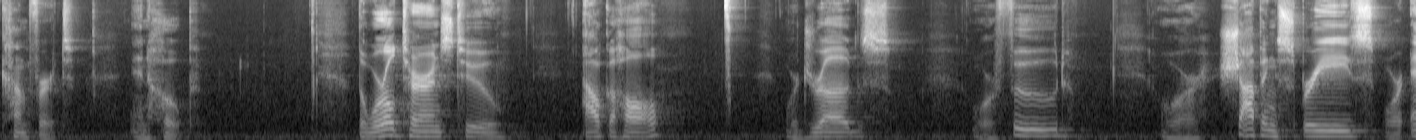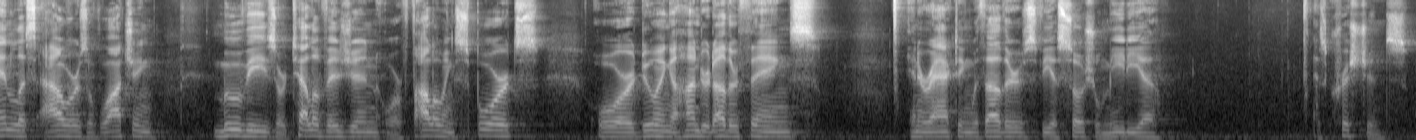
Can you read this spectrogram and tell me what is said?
comfort and hope. The world turns to alcohol or drugs or food or shopping sprees or endless hours of watching movies or television or following sports or doing a hundred other things, interacting with others via social media. As Christians,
